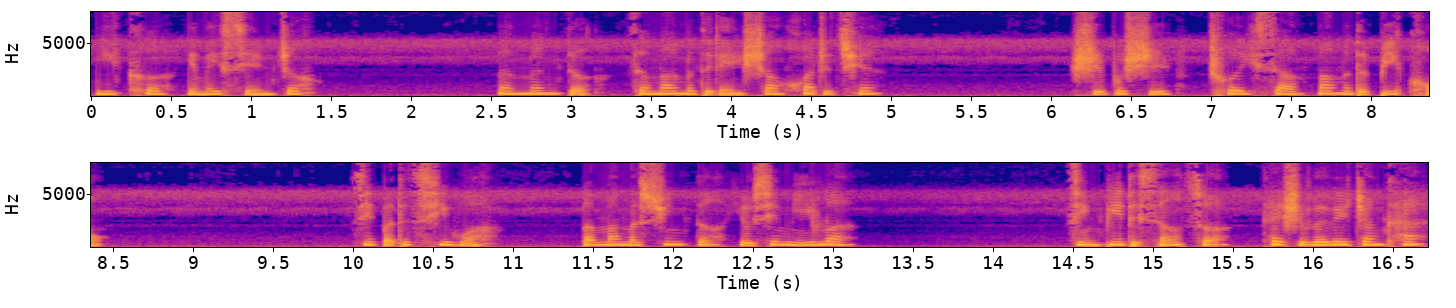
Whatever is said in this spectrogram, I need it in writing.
一刻也没闲着，慢慢的在妈妈的脸上画着圈，时不时戳一下妈妈的鼻孔。鸡巴的气味把妈妈熏得有些迷乱，紧闭的小嘴开始微微张开。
